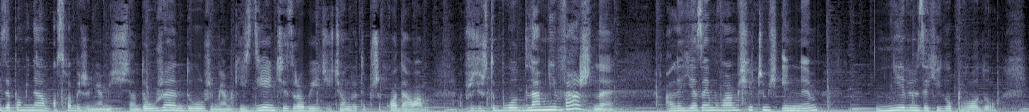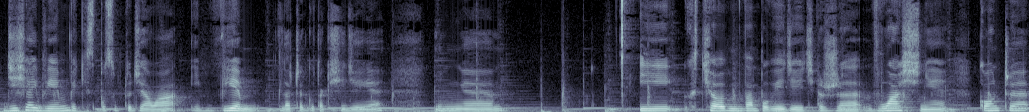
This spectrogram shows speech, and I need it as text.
i zapominałam o sobie, że miałam iść tam do urzędu, że miałam jakieś zdjęcie zrobić i ciągle to przekładałam. A przecież to było dla mnie ważne, ale ja zajmowałam się czymś innym, nie wiem z jakiego powodu. Dzisiaj wiem, w jaki sposób to działa i wiem, dlaczego tak się dzieje. I chciałabym Wam powiedzieć, że właśnie kończę e,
